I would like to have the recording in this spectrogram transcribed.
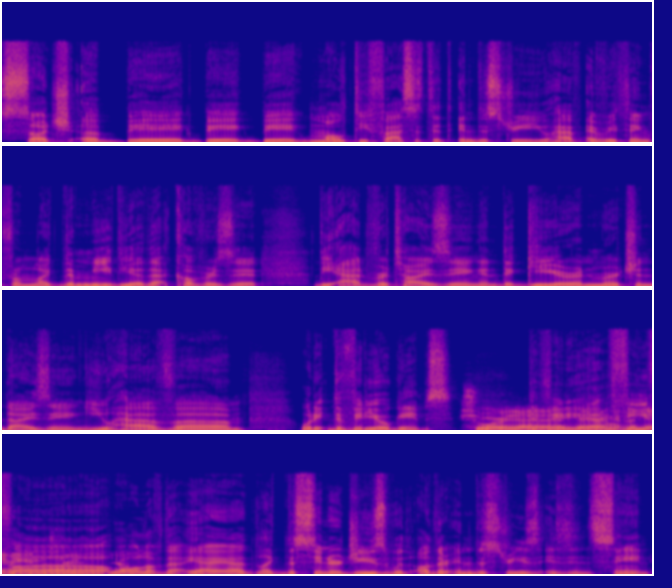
such a big, big, big, multifaceted industry. You have everything from like the media that covers it, the advertising and the gear and merchandising. You have um, what you- the video games. Sure, yeah, the yeah, video, yeah, gaming- gaming FIFA, industry, yeah. all of that. Yeah, yeah. Like the synergies with other industries is insane.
